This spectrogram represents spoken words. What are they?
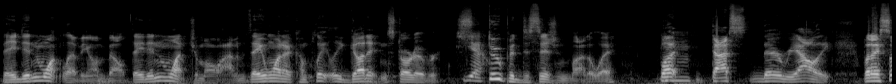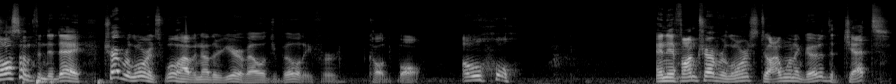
They didn't want Le'Veon Bell. They didn't want Jamal Adams. They want to completely gut it and start over. Yeah. Mm-hmm. Stupid decision, by the way. But that's their reality. But I saw something today. Trevor Lawrence will have another year of eligibility for college ball. oh, And if I'm Trevor Lawrence, do I want to go to the Jets?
